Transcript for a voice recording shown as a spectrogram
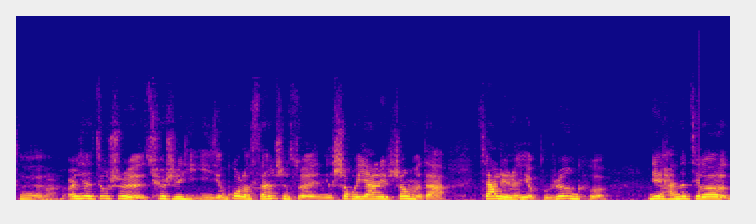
对，而且就是确实已经过了三十岁，你的社会压力这么大，家里人也不认可，你也还能接个。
